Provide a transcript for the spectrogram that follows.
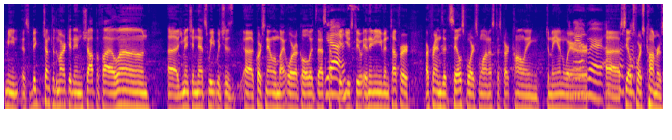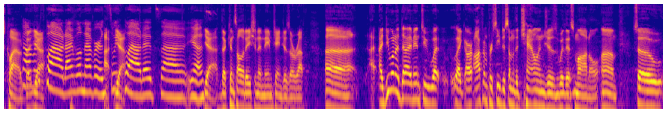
I mean, it's a big chunk of the market in Shopify alone. Uh, you mentioned NetSuite, which is, uh, of course, now owned by Oracle. It's that's tough to get used to. And then even tougher, our friends at Salesforce want us to start calling Demandware, Demandware. uh, Salesforce Commerce Cloud. Commerce but yeah, Cloud, I will never. And Uh, Sweet yeah. Cloud, it's uh, yes. yeah, the consolidation and name changes are rough. Uh, I, I do want to dive into what like are often perceived as some of the challenges with this model. Um, so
